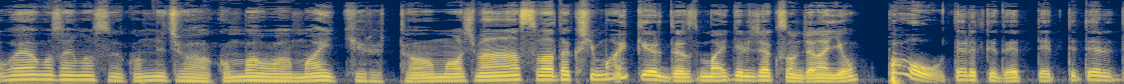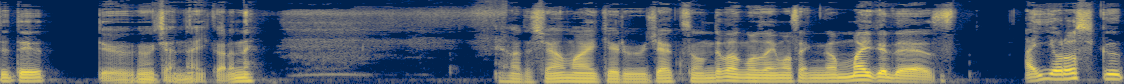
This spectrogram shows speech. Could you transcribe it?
おはようございます。こんにちは。こんばんは。マイケルと申します。私、マイケルです。マイケル・ジャクソンじゃないよ。ポーテレテテテテテレテテっていうじゃないからね。私はマイケル・ジャクソンではございませんが、マイケルです。はい、よろしく。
